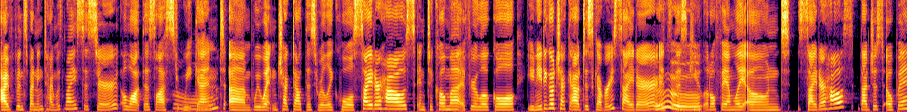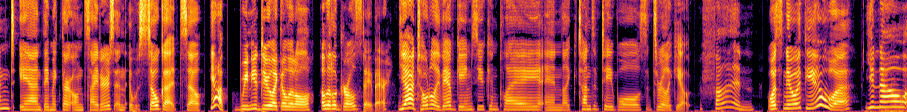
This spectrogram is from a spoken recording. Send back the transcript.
I've been spending time with my sister a lot this last weekend. Um, we went and checked out this really cool cider house in Tacoma. If you're local, you need to go check out Discovery Cider. It's this cute little family owned cider house that just opened and they make their own ciders and it was so good. So, yeah. We need to do like a little a little girls' day there. Yeah, totally. They have games you can play and like tons of tables. It's really cute. Fun. What's new with you? You know,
